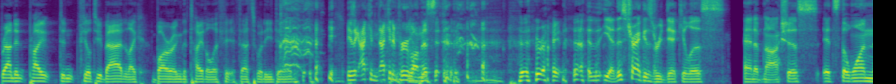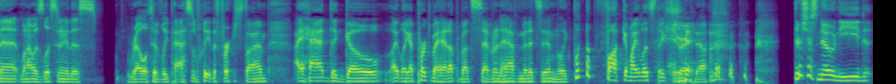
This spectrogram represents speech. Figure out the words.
Brown didn't probably didn't feel too bad like borrowing the title if if that's what he did. He's like, I can, I can improve on this. right. yeah, this track is ridiculous and obnoxious. It's the one that when I was listening to this relatively passively the first time, I had to go. I, like I perked my head up about seven and a half minutes in. Like, what the fuck am I listening to right now? There's just no need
